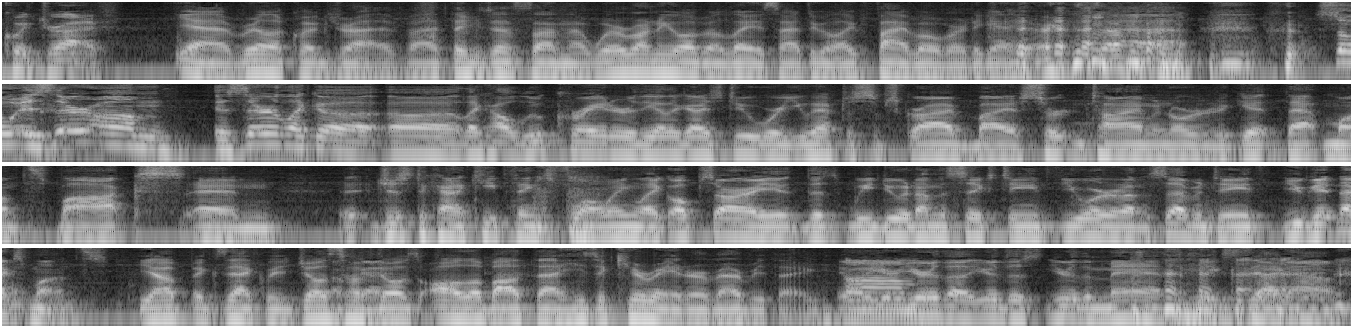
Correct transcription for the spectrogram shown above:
Quick drive. Yeah, real quick drive. I think just on the we're running a little bit late, so I have to go like five over to get here. So is there um is there like a uh, like how Loot Crate or the other guys do where you have to subscribe by a certain time in order to get that month's box and just to kind of keep things flowing like oh sorry this, we do it on the 16th you order it on the 17th you get next month's yep, exactly. Joseph Okay. knows all about that. He's a curator of everything. oh, you're, Um, you're the you're the you're the man that makes that Exactly. down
